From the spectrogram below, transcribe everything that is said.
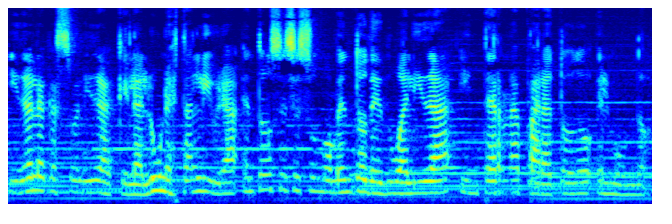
y da la casualidad que la luna está en Libra, entonces es un momento de dualidad interna para todo el mundo.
